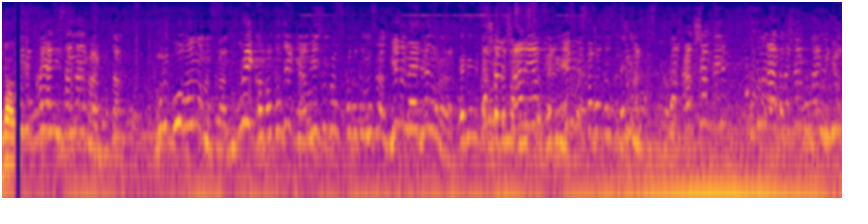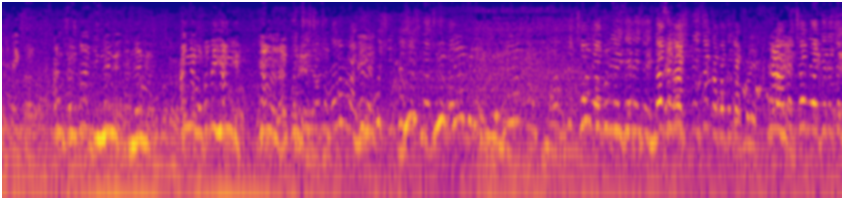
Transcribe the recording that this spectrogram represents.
Ya kayan insanlar var burada. Bu, bu olmaması lazım. Burayı kapatılacak ya. Mecbur burası kapatılması lazım. Ya da merdiven olarak. Hepimiz Başka bir kapatılmasını çare yok yani. istiyoruz. Hepimiz kapatılsın değil mi? Bak akşam benim kızımın arkadaşları buradan gidiyordu tekrar. Hani çocuklar dinlemiyor, dinlemiyor. Anne baba da yanmıyor. Yanarak duruyor yani. Evet. Sonra buraya gelecek. Nasıl açtıysa kapatacak burayı. Yani sonra gelecek.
